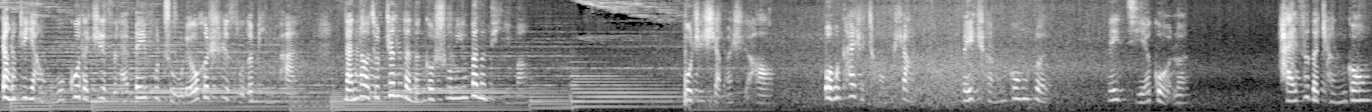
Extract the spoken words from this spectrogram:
让这样无辜的稚子来背负主流和世俗的评判，难道就真的能够说明问题吗？不知什么时候，我们开始崇尚为成功论，为结果论。孩子的成功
